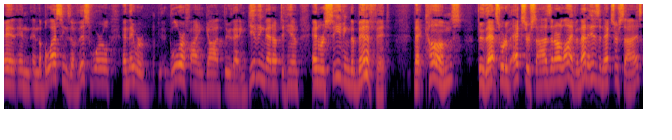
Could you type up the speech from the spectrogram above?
and, and, and the blessings of this world, and they were glorifying God through that and giving that up to Him and receiving the benefit that comes through that sort of exercise in our life. And that is an exercise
